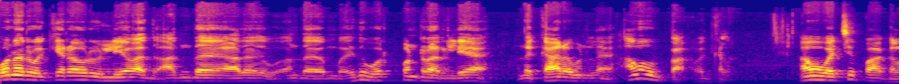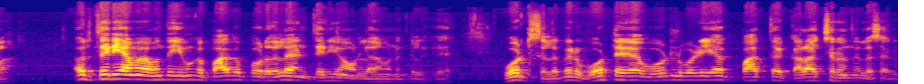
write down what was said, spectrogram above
ஓனர் வைக்கிறவரும் இல்லையோ அது அந்த அதை அந்த இது ஒர்க் பண்ணுறாரு இல்லையா அந்த காரவனில் அவன் வைப்பா வைக்கலாம். அவன் வச்சு பார்க்கலாம். அவர் தெரியாமல் வந்து இவங்க பார்க்க போகிறதில்ல எனக்கு தெரியும் அவன்ல அவனுங்களுக்கு. ஓட்டு சில பேர் ஓட்டையாக ஓட்டல் வழியாக பார்த்த கலாச்சாரம் இல்லை சார்.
